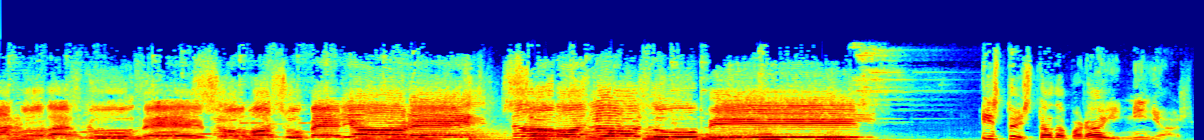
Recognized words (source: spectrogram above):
A todas luces somos superiores, somos los Dupis. Esto es todo por hoy, niños.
